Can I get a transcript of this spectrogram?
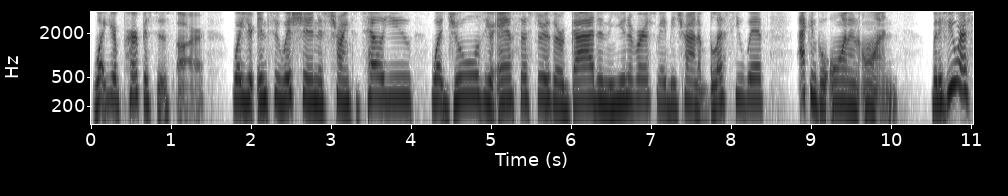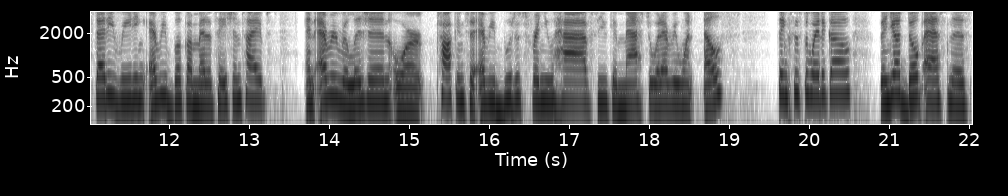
what your purposes are, what your intuition is trying to tell you, what jewels your ancestors or God in the universe may be trying to bless you with. I can go on and on. But if you are steady reading every book on meditation types and every religion or talking to every Buddhist friend you have so you can master what everyone else thinks is the way to go, then your dope assness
